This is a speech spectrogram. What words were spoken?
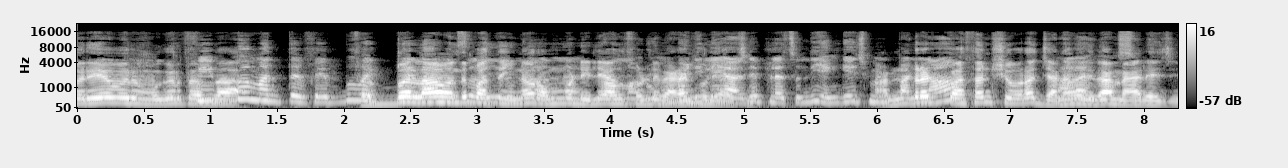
ஒரே ஒரு முகூர்த்தம் தான். மந்த் ஃபெப் ஃபெப்பெல்லாம் வந்து பாத்தீங்கன்னா ரொம்ப delay ஆகுதுன்னு சொல்லிட்டு வேணாம்னு சொல்லியாச்சு. ப்ளஸ் வந்து என்கேஜ்மெண்ட் ஹண்ட்ரட் பர்சன்ட் ஷூரா ஜனவரி தான் மேரேஜ்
